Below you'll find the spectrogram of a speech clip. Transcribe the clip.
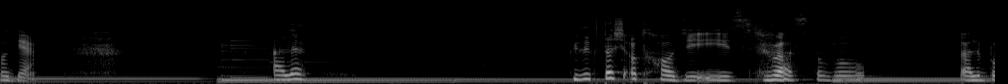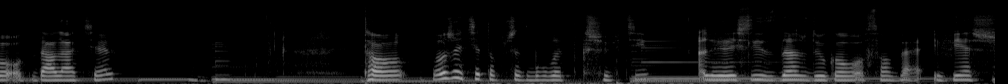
O nie. Ale gdy ktoś odchodzi i z tobą albo oddala cię, to może cię to przez moment krzywdzi, ale jeśli znasz drugą osobę i wiesz,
